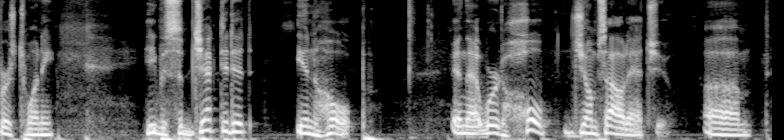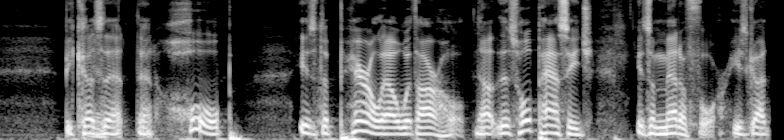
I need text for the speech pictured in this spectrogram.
verse 20, he was subjected it in hope, and that word hope jumps out at you um, because yeah. that that hope is the parallel with our hope. Now, this whole passage is a metaphor. He's got,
